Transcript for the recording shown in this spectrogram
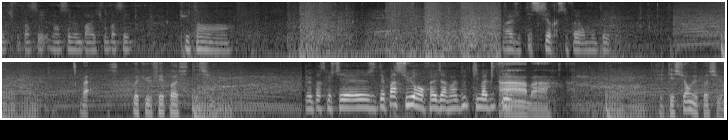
Là qu'il faut passer. Non c'est même par là qu'il faut passer. Putain. Ouais j'étais sûr que s'il fallait remonter. Bah, pourquoi tu le fais pas si t'es sûr Mais parce que j'étais j'étais pas sûr en fait, j'avais un doute qui m'habitait. Ah bah. J'étais sûr mais pas sûr.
